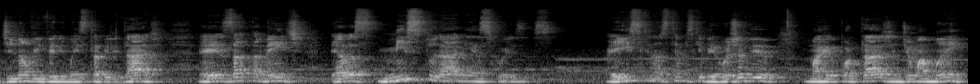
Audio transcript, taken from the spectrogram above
de não viverem uma estabilidade é exatamente elas misturarem as coisas. É isso que nós temos que ver. Hoje eu vi uma reportagem de uma mãe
